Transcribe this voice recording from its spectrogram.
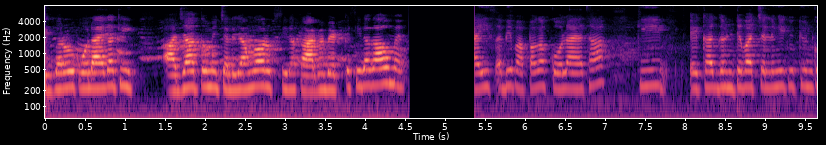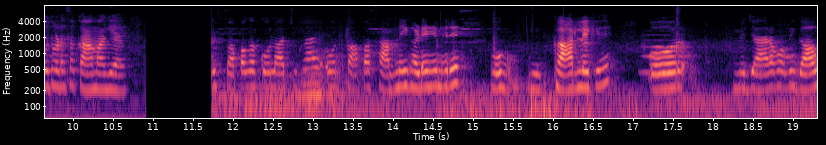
एक बार और कॉल आएगा कि, आ जा तो मैं चले जाऊँगा और सीधा कार में बैठ के सीधा गाँव में। गाइस अभी पापा का कॉल आया था कि एक आध घंटे बाद चलेंगे क्योंकि उनको थोड़ा सा काम आ गया है। इस पापा का कॉल आ चुका है और पापा सामने ही खड़े हैं मेरे, वो कार लेके। और मैं जा रहा हूँ अभी गाँव।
